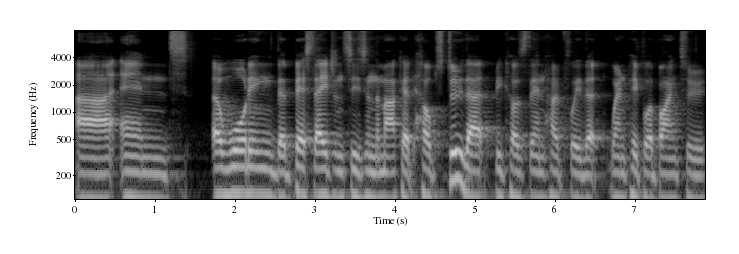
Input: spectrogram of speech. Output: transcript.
Uh, and awarding the best agencies in the market helps do that because then hopefully that when people are buying to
